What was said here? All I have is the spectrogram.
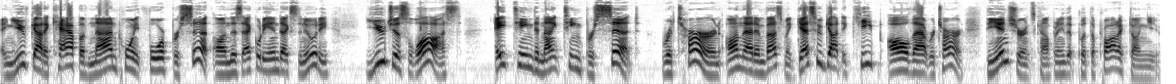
and you've got a cap of 9.4% on this equity indexed annuity, you just lost 18 to 19% return on that investment. Guess who got to keep all that return? The insurance company that put the product on you.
